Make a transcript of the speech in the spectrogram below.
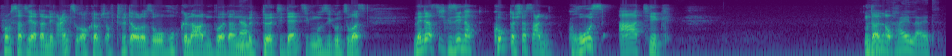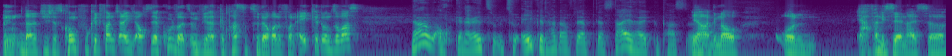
Prox hatte ja dann den Einzug auch, glaube ich, auf Twitter oder so hochgeladen, wo er dann Ja. mit Dirty Dancing Musik und sowas. Wenn ihr das nicht gesehen habt, guckt euch das an. Großartig. Und dann auch Highlight. dann natürlich das Kung Fu Kid fand ich eigentlich auch sehr cool, weil es irgendwie halt gepasst hat zu der Rolle von A-Kid und sowas. Ja, auch generell zu, zu A-Kid hat auch der, der Style halt gepasst. Ja, irgendwie. genau. Und ja, fand ich sehr nice. Äh,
